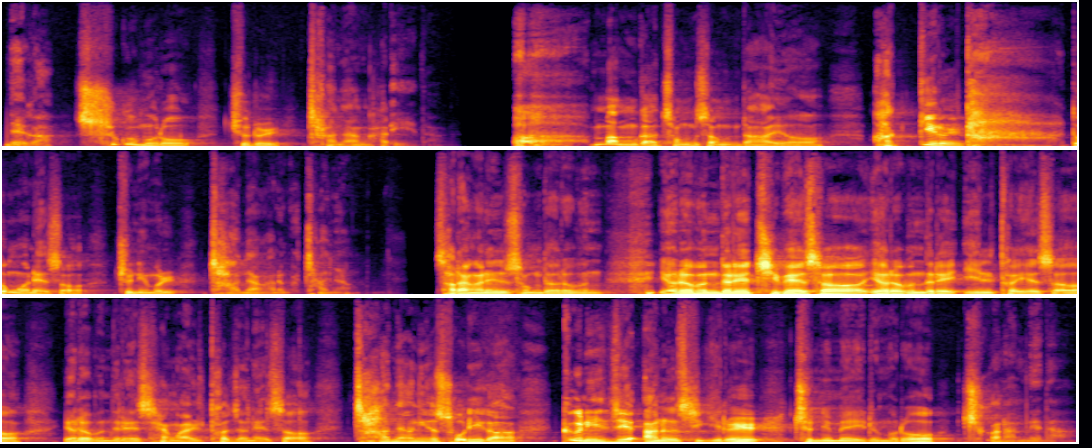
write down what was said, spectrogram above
내가 수금으로 주를 찬양하리이다. 아, 마음과 정성 다하여 악기를 다 동원해서 주님을 찬양하는 것 찬양. 사랑하는 성도 여러분, 여러분들의 집에서, 여러분들의 일터에서, 여러분들의 생활 터전에서 찬양의 소리가 끊이지 않으시기를 주님의 이름으로 축원합니다.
